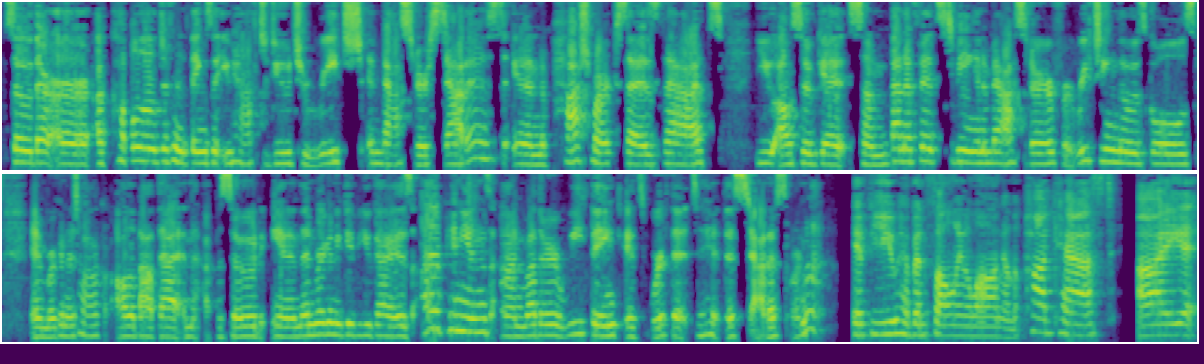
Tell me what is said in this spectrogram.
So there are a couple of different things that you have to do to reach ambassador status. And Poshmark says that you also get some benefits to being an ambassador for reaching those goals. And we're going to talk all about that in the episode. And then we're going to give you guys our opinions on whether we think it's worth it to hit this status or not. If you have been following along on the podcast, I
